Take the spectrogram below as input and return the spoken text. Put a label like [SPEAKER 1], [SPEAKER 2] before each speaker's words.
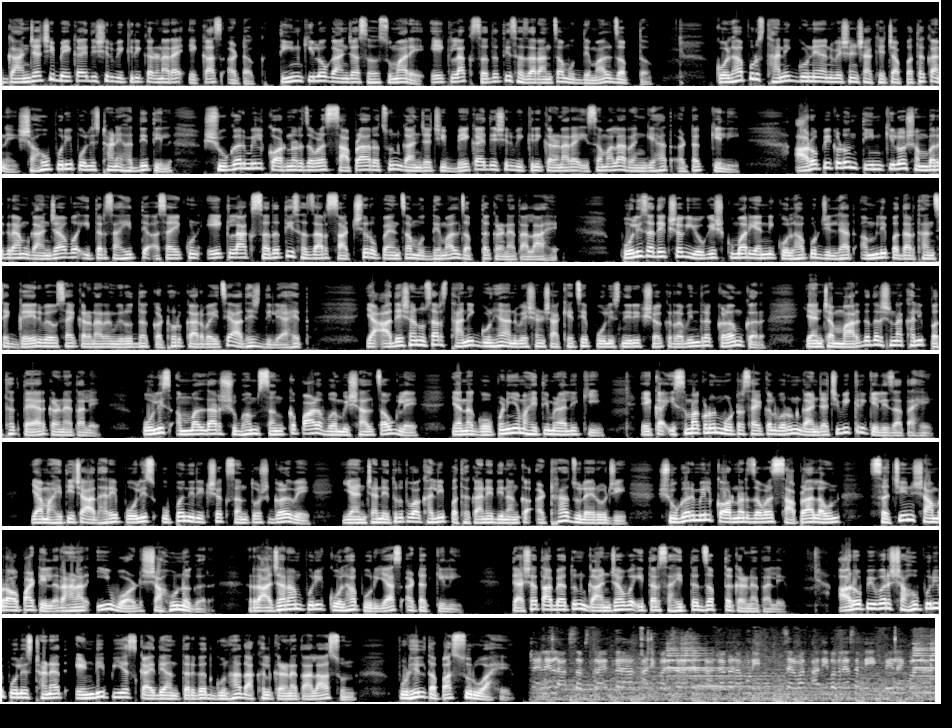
[SPEAKER 1] गांजाची बेकायदेशीर विक्री करणाऱ्या एकास अटक. तीन किलो गांजासह सुमारे एक लाख सदतीस हजारांचा मुद्देमाल जप्त. कोल्हापूर स्थानिक गुन्हे अन्वेषण शाखेच्या पथकाने शाहूपुरी पोलीस ठाणे हद्दीतील शुगर मिल कॉर्नरजवळ सापळा रचून गांजाची बेकायदेशीर विक्री करणाऱ्या इसमाला रंगेहात अटक केली. आरोपीकडून तीन किलो शंभर ग्रॅम गांजा व इतर साहित्य असा एकूण एक लाख सदतीस हजार सातशे रुपयांचा मुद्देमाल जप्त करण्यात आला आहे. पोलीस अधीक्षक योगेश कुमार यांनी कोल्हापूर जिल्ह्यात अंमली पदार्थांचे गैरव्यवसाय करणाऱ्यांविरुद्ध कठोर कारवाईचे आदेश दिले आहेत. या आदेशानुसार स्थानिक गुन्हे अन्वेषण शाखेचे पोलीस निरीक्षक रवींद्र कळमकर यांच्या मार्गदर्शन मार्गदर्शनाखाली पथक तयार करण्यात आले. पोलीस अंमलदार शुभम संकपाळ व मिशाल चौगले यांना गोपनीय माहिती मिळाली की एका इसमाकडून मोटरसायकलवरून गांजाची विक्री केली जात आहे. या माहितीच्या आधारे पोलीस उपनिरीक्षक संतोष गळवे यांच्या नेतृत्वाखाली पथकाने दिनांक अठरा जुलै रोजी शुगर मिल कॉर्नरजवळ सापळा लावून सचिन शामराव पाटील राहणार ई वॉर्ड शाहूनगर राजारामपुरी कोल्हापूर यास अटक केली. त्याच्या ताब्यातून गांजा व इतर साहित्य जप्त करण्यात आले. आरोपीवर शाहूपुरी पोलीस ठाण्यात एनडीपीएस कायद्याअंतर्गत गुन्हा दाखल करण्यात आला असून पुढील तपास सुरू आहे.
[SPEAKER 2] चॅनेलला सबस्क्राईब करा आणि परिसरातील ताज्या घडामोडी सर्वात आधी बघण्यासाठी बेल आयकॉन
